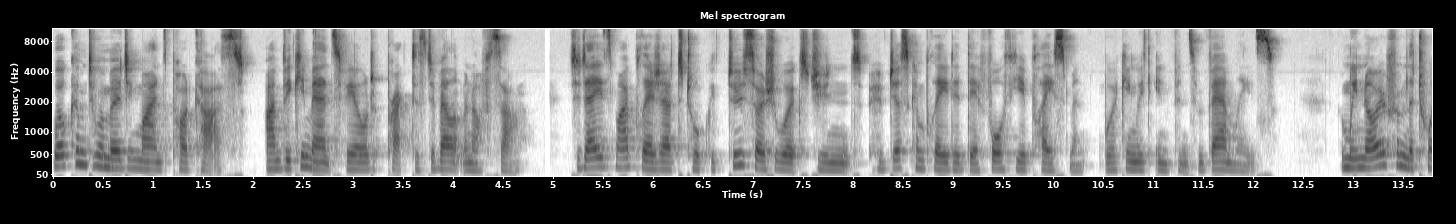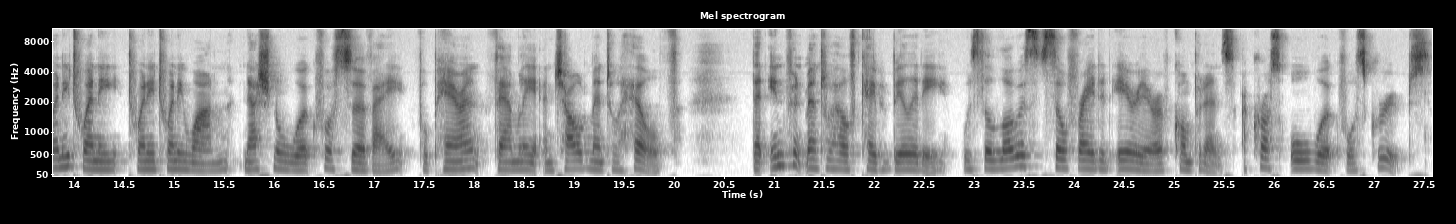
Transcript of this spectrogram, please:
Welcome to Emerging Minds podcast. I'm Vicky Mansfield, Practice Development Officer. Today it's my pleasure to talk with two social work students who've just completed their fourth year placement working with infants and families. And we know from the 2020 2021 National Workforce Survey for Parent, Family and Child Mental Health that infant mental health capability was the lowest self rated area of competence across all workforce groups.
